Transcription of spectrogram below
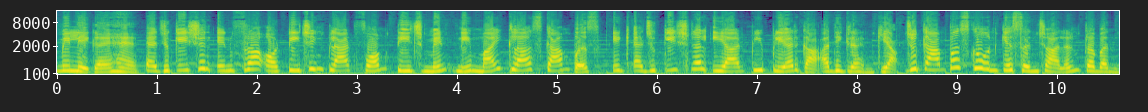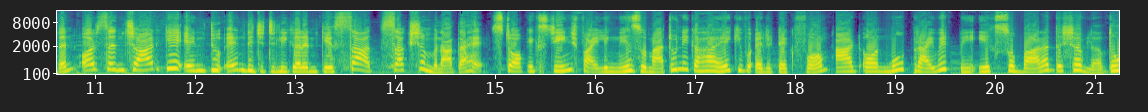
में ले गए हैं। एजुकेशन इंफ्रा और टीचिंग प्लेटफॉर्म टीचमेंट ने माई क्लास कैंपस एक एजुकेशनल ईआरपी प्लेयर का अधिग्रहण किया, जो कैंपस को उनके संचालन, प्रबंधन और संचार के एंड टू एंड डिजिटलीकरण के साथ सक्षम बनाता है। स्टॉक एक्सचेंज फाइलिंग में जोमेटो ने कहा है कि वो edtech firm Ed On Move private में एक सौ बारह दशमलव दो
